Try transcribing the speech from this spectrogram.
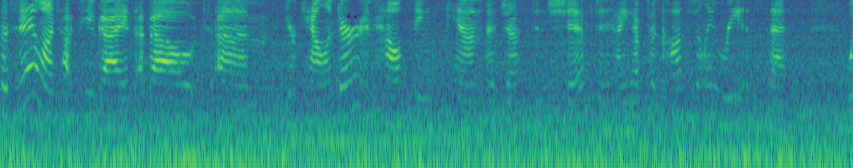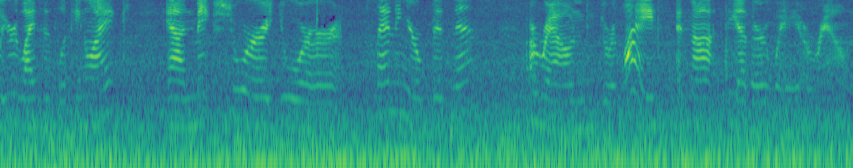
So today I want to talk to you guys about um, your calendar and how things can adjust and shift, and how you have to constantly reassess what your life is looking like and make sure you're planning your business around your life and not the other way around.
